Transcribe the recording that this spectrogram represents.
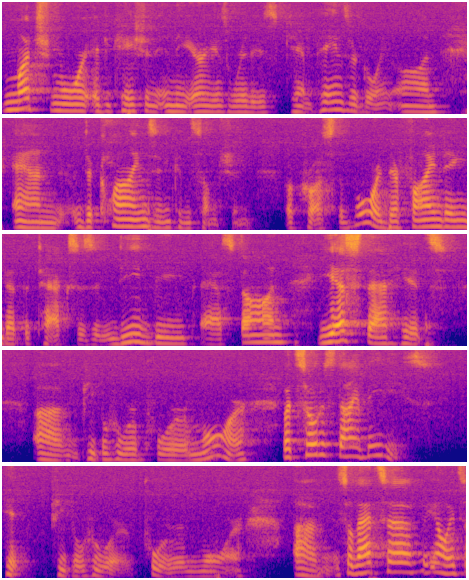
much more education in the areas where these campaigns are going on and declines in consumption across the board. They're finding that the tax is indeed being passed on. Yes, that hits um, people who are poorer more, but so does diabetes hit people who are poorer more. Um, so that's a, you know, it's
